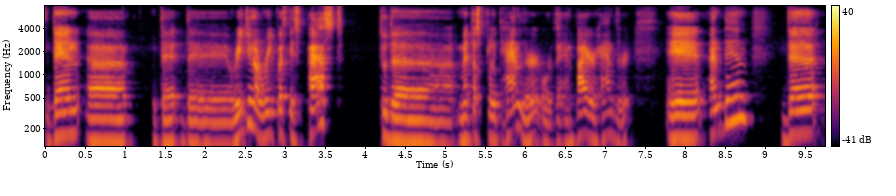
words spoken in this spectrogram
then uh, the, the original request is passed to the Metasploit handler or the Empire handler. Uh, and then the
